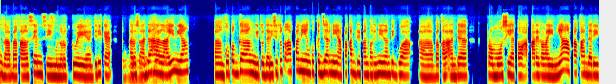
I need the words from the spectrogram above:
nggak bakal sen sih menurut gue ya. Jadi kayak hmm. harus ada hal lain yang uh, eh, gue pegang gitu. Dari situ tuh apa nih yang gue kejar nih? Apakah dari kantor ini nanti gue uh, bakal ada promosi atau karir lainnya? Apakah dari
